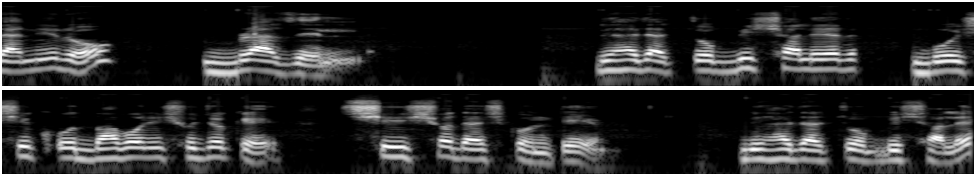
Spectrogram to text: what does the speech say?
জানিরো, ব্রাজিল। দুই হাজার চব্বিশ সালের বৈশ্বিক উদ্ভাবনী সূচকে শীর্ষ দেশ কোনটি? দুই হাজার চব্বিশ সালে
